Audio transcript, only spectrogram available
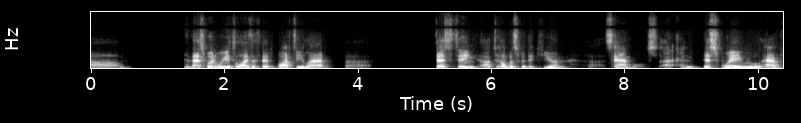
Um, and that's where we utilize a third party lab uh, testing uh, to help us with the QM uh, samples. Uh, and this way we will have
